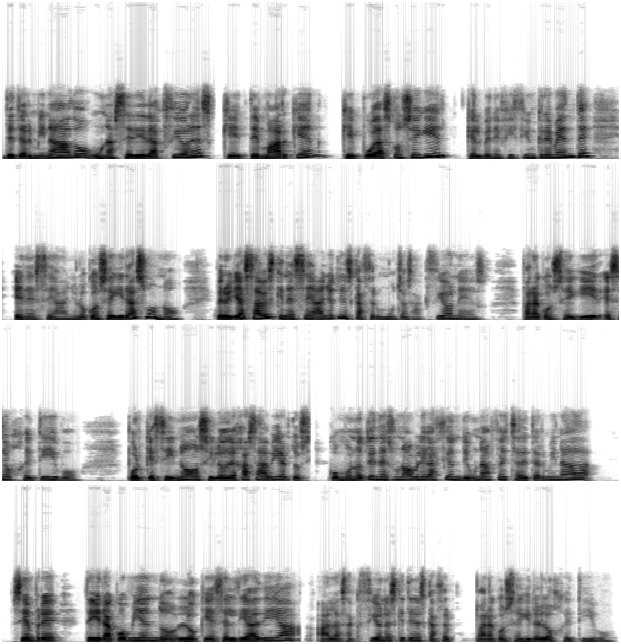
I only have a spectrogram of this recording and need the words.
determinado, una serie de acciones que te marquen que puedas conseguir que el beneficio incremente en ese año. ¿Lo conseguirás o no? Pero ya sabes que en ese año tienes que hacer muchas acciones para conseguir ese objetivo. Porque si no, si lo dejas abierto, como no tienes una obligación de una fecha determinada, siempre te irá comiendo lo que es el día a día a las acciones que tienes que hacer para conseguir el objetivo.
